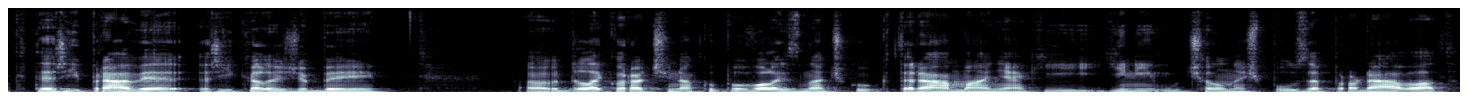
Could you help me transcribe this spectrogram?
kteří právě říkali, že by eh, daleko radši nakupovali značku, která má nějaký jiný účel, než pouze prodávat.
